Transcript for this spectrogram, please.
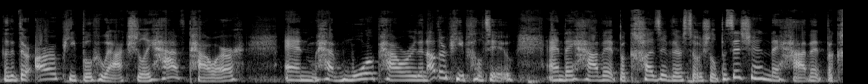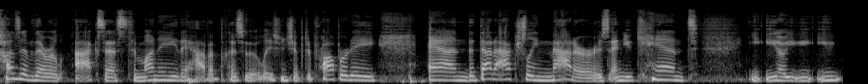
that there are people who actually have power and have more power than other people do. And they have it because of their social position. They have it because of their access to money. They have it because of their relationship to property. And that that actually matters. And you can't you know you, you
